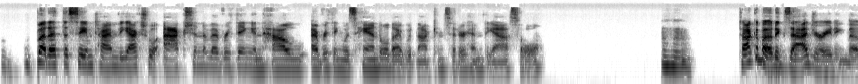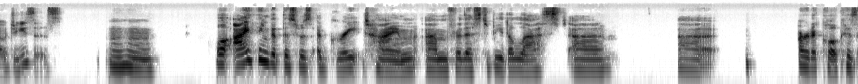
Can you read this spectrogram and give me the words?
But, but at the same time, the actual action of everything and how everything was handled, I would not consider him the asshole. mm-hmm. Talk about exaggerating, though. Jesus. mm-hmm. Well, I think that this was a great time um, for this to be the last uh, uh, article because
